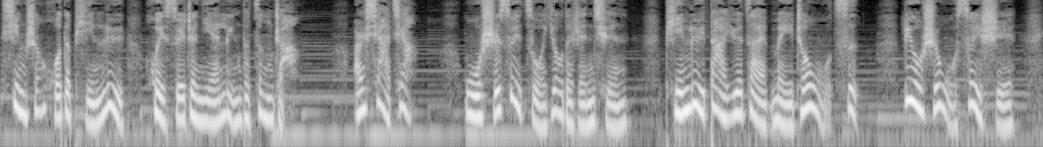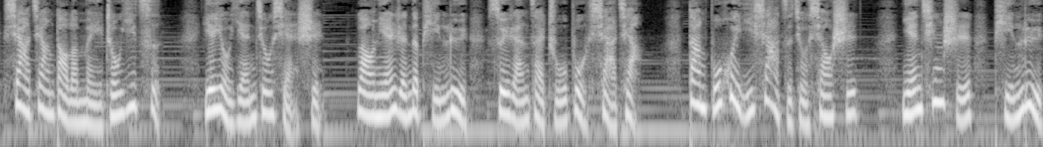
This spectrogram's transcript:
性生活的频率会随着年龄的增长。而下降，五十岁左右的人群频率大约在每周五次；六十五岁时下降到了每周一次。也有研究显示，老年人的频率虽然在逐步下降，但不会一下子就消失。年轻时频率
